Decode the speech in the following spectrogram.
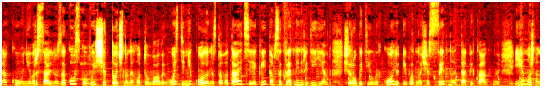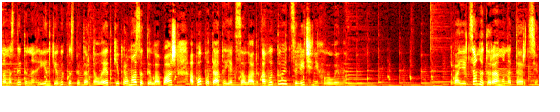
Таку універсальну закуску ви ще точно не готували. Гості ніколи не здогадаються, який там секретний інгредієнт, що робить її легкою і водночас ситною та пікантною. Її можна намастити на грінки, викласти в тарталетки, промазати лаваш або подати як салат, а готується лічені хвилини. Два яйця натираємо на терці.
